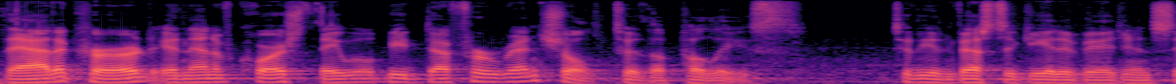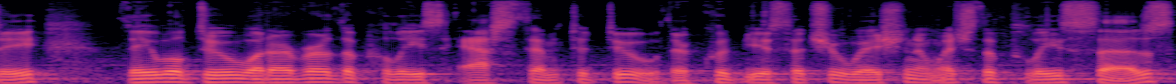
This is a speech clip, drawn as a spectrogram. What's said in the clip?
that occurred, and then, of course, they will be deferential to the police, to the investigative agency. They will do whatever the police ask them to do. There could be a situation in which the police says,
